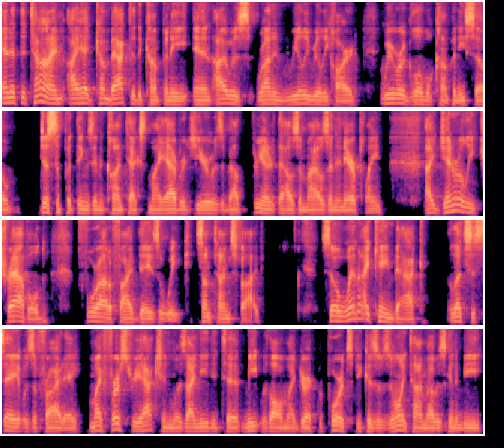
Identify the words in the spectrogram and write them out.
And at the time, I had come back to the company and I was running really, really hard. We were a global company. So, just to put things into context, my average year was about 300,000 miles in an airplane. I generally traveled four out of five days a week, sometimes five. So when I came back, let's just say it was a Friday, my first reaction was I needed to meet with all my direct reports because it was the only time I was going to be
